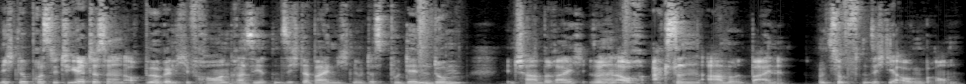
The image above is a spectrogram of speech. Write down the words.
Nicht nur Prostituierte, sondern auch bürgerliche Frauen rasierten sich dabei nicht nur das Pudendum, den Schambereich, sondern auch Achseln, Arme und Beine und zupften sich die Augenbrauen.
